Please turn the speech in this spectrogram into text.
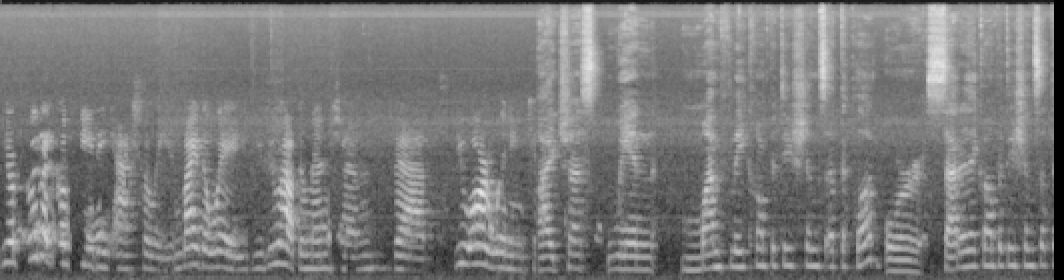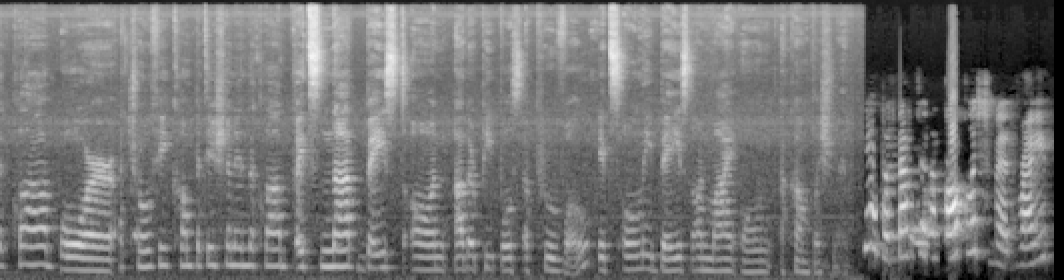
You're good at competing, actually. And by the way, you do have to mention that you are winning. I just win monthly competitions at the club or Saturday competitions at the club or a trophy competition in the club. It's not based on other people's approval. It's only based on my own accomplishment. But that's an accomplishment, right?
